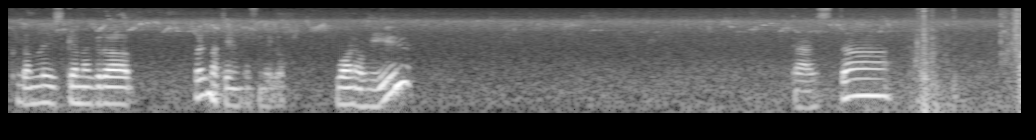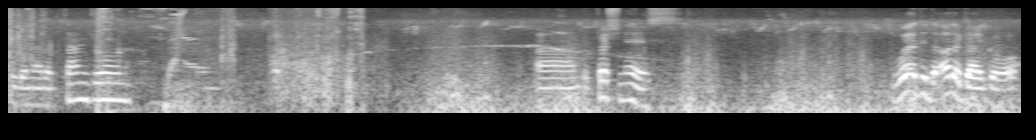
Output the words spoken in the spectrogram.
Because I'm just gonna grab... Where's my team There go. One of you. That's that. We're gonna add a Tandron. And the question is... Where did the other guy go?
